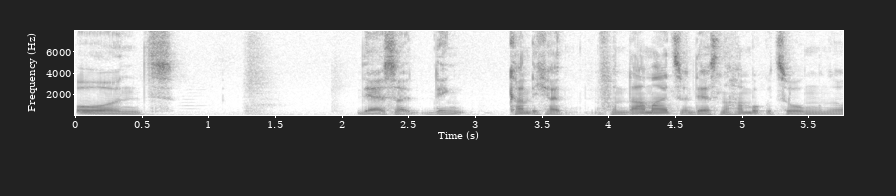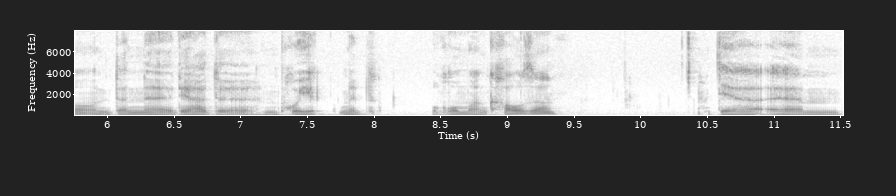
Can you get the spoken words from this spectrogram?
und der ist halt, den kannte ich halt von damals und der ist nach Hamburg gezogen und so. Und dann, äh, der hatte ein Projekt mit Roman Krauser, der ähm,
